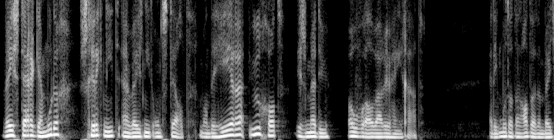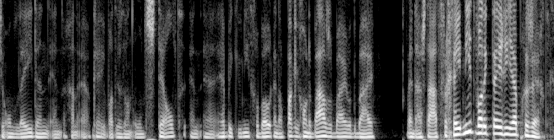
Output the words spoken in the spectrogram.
Wees sterk en moedig, schrik niet en wees niet ontsteld. Want de Heere, uw God, is met u overal waar u heen gaat. En ik moet dat dan altijd een beetje ontleden en gaan, eh, oké, wat is dan ontsteld? En eh, heb ik u niet geboden? En dan pak ik gewoon de basisbijbel erbij. En daar staat, vergeet niet wat ik tegen je heb gezegd.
